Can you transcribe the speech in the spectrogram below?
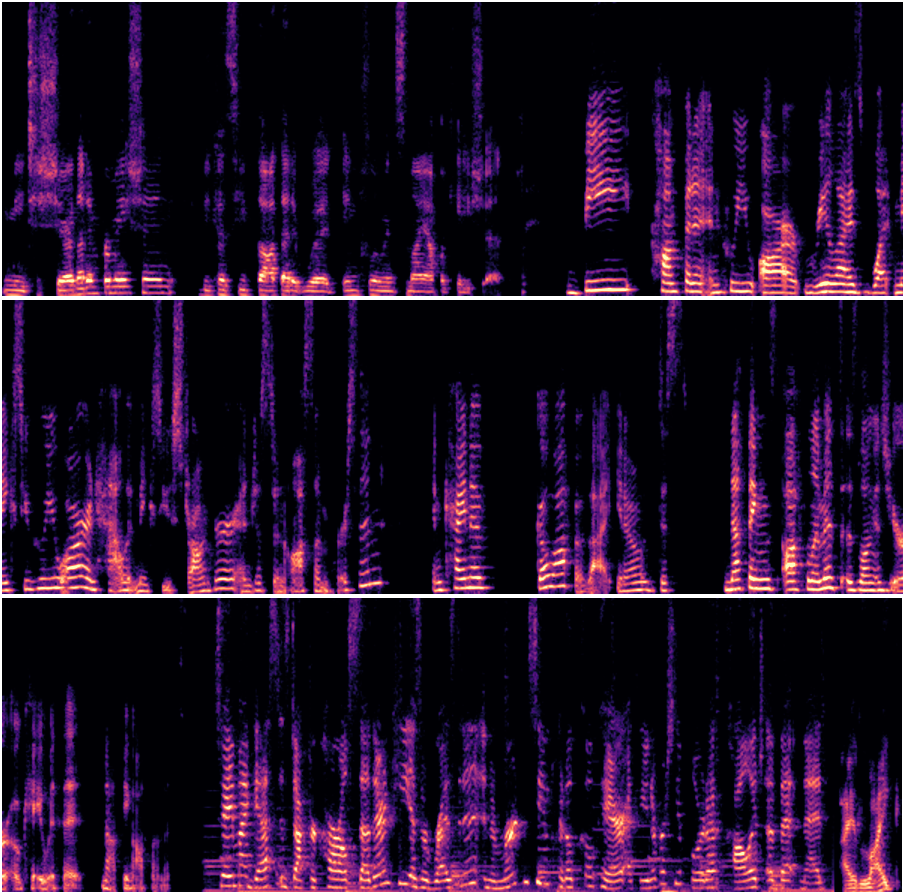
me to share that information because he thought that it would influence my application be confident in who you are, realize what makes you who you are and how it makes you stronger and just an awesome person, and kind of go off of that. You know, just nothing's off limits as long as you're okay with it not being off limits. Today, my guest is Dr. Carl Southern. He is a resident in emergency and critical care at the University of Florida College of Vet Med. I like,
